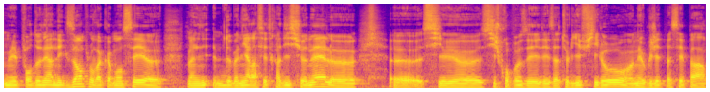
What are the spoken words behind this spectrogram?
mais pour donner un exemple, on va commencer de manière assez traditionnelle. si, si je propose des, ateliers philo, on est obligé de passer par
